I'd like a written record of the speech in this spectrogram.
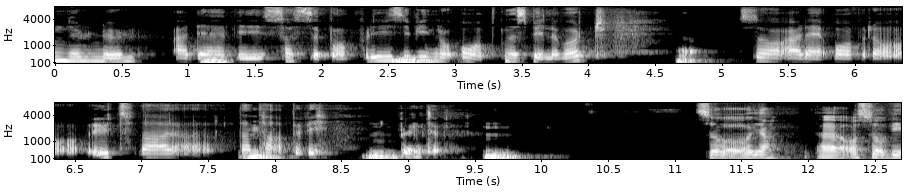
0-0 er det vi satser på. Fordi hvis vi begynner å åpne spillet vårt, så er det over og ut. Da, da taper vi. Mm. Punktum. Mm. Så ja. Uh, og så vi,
